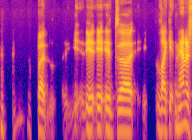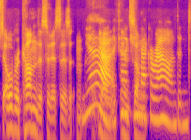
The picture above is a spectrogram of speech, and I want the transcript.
but it it, it uh, like it managed to overcome the cynicism. Yeah, it kind of came some... back around and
